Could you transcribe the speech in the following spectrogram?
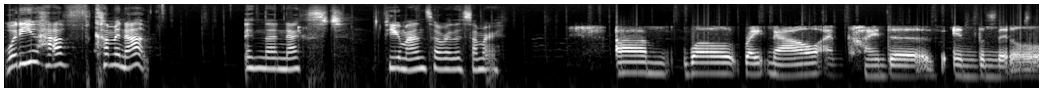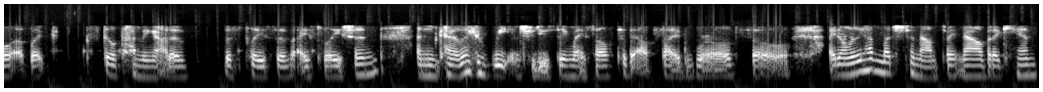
what do you have coming up in the next few months over the summer? Um, well, right now I'm kind of in the middle of like still coming out of this place of isolation and kind of like reintroducing myself to the outside world. So I don't really have much to announce right now, but I can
